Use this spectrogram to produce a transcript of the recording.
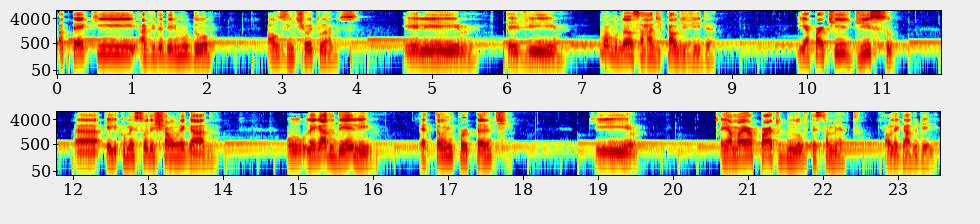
até que a vida dele mudou aos 28 anos. Ele teve uma mudança radical de vida. E a partir disso, uh, ele começou a deixar um legado. O legado dele é tão importante que é a maior parte do Novo Testamento, é o legado dele.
